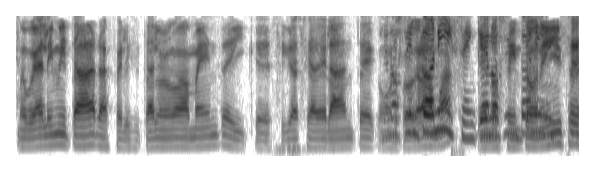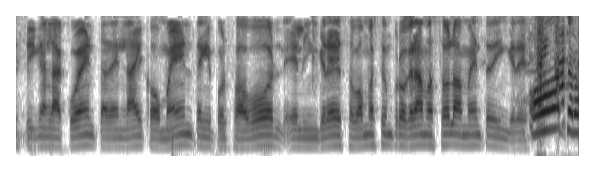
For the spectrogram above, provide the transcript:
Me voy a limitar a felicitarlo nuevamente y que siga hacia adelante con que el nos programa. sintonicen, que, nos sintonicen, sigan la cuenta, den like, comenten y por favor el ingreso. Vamos a hacer un programa solamente de ingresos. Otro.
